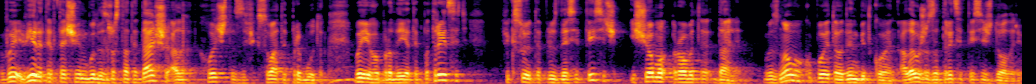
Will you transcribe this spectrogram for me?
Ви вірите в те, що він буде зростати далі, але хочете зафіксувати прибуток. Ви його продаєте по 30, фіксуєте плюс 10 тисяч, і що робите далі? Ви знову купуєте один біткоін, але вже за 30 тисяч доларів.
